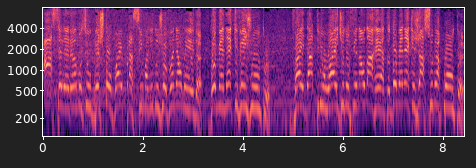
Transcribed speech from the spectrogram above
Aceleramos e o Bestou vai para cima ali do Giovanni Almeida. Domenech vem junto. Vai dar trio wide no final da reta. Domenech já assume a ponta.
